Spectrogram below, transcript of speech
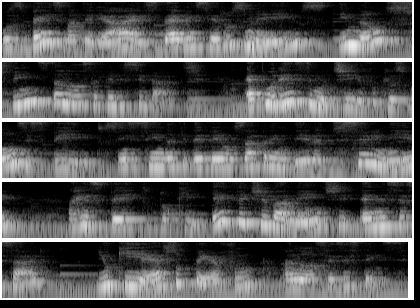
Os bens materiais devem ser os meios e não os fins da nossa felicidade. É por esse motivo que os bons espíritos ensinam que devemos aprender a discernir a respeito do que efetivamente é necessário e o que é supérfluo à nossa existência.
